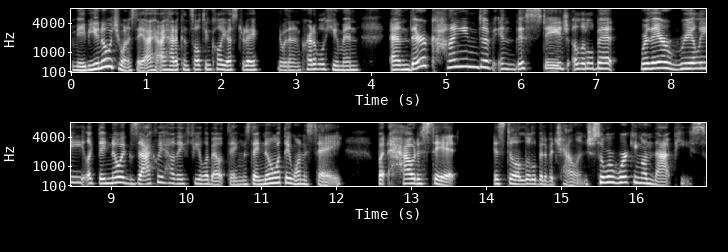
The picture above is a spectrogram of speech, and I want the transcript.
maybe you know what you want to say. I, I had a consulting call yesterday with an incredible human. And they're kind of in this stage a little bit where they are really like they know exactly how they feel about things. They know what they want to say, but how to say it is still a little bit of a challenge. So we're working on that piece.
